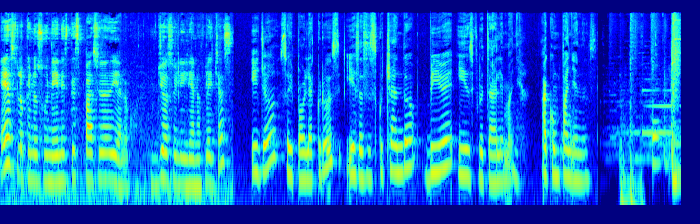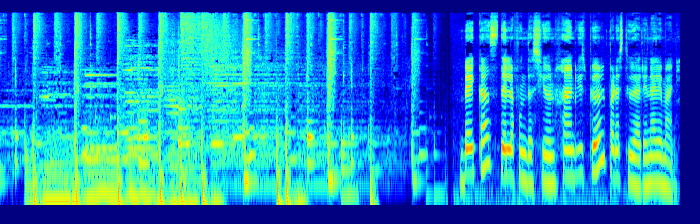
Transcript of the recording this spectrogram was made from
es lo que nos une en este espacio de diálogo. Yo soy Liliana Flechas. Y yo soy Paula Cruz y estás escuchando Vive y Disfruta de Alemania. Acompáñanos. Becas de la Fundación Heinrich Böll para estudiar en Alemania.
